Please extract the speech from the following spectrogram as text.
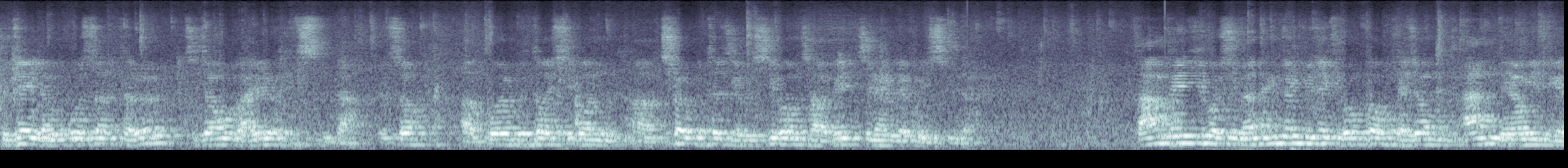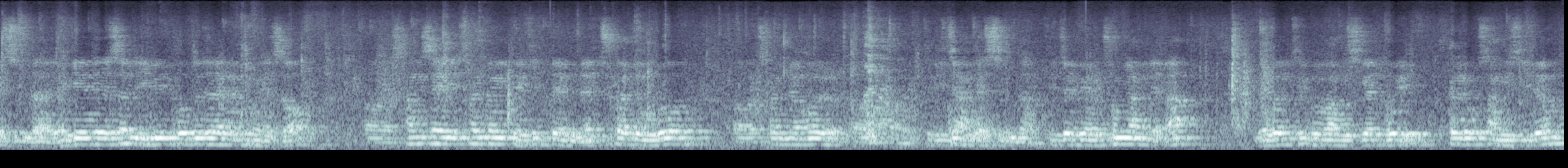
규제연구센터를 지정을 완료했습니다. 그래서 어, 9월부터 시범, 어, 7월부터 지금 시범 사업이 진행되고 있습니다. 다음 페이지 보시면 행정규제 기본법 개정안 내용이 되겠습니다. 여기에 대해서는 이미 보도자료를 통해서 어, 상세히 설명이 됐기 때문에 추가적으로 어, 설명을 어, 드리지 않겠습니다. 규제비용 총량제나 네거티브 방식의 도입, 효력 상실형,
